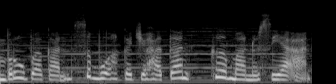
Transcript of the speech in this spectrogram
merupakan sebuah kejahatan kemanusiaan.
